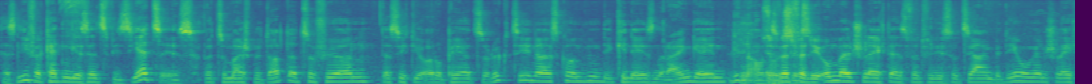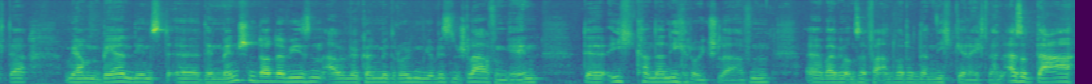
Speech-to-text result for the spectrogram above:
Das Lieferkettengesetz, wie es jetzt ist, wird zum Beispiel dort dazu führen, dass sich die Europäer zurückziehen als Kunden, die Chinesen reingehen. Genau so es wird für die Umwelt schlechter, es wird für die sozialen Bedingungen schlechter. Wir haben einen Bärendienst äh, den Menschen dort erwiesen, aber wir können mit ruhigem Gewissen schlafen gehen. Der ich kann da nicht ruhig schlafen, äh, weil wir unserer Verantwortung dann nicht gerecht werden. Also da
